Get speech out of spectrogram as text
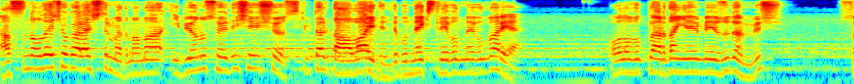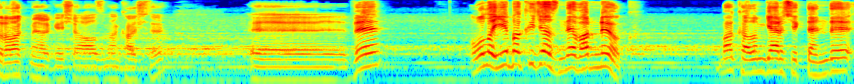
Aslında olayı çok araştırmadım ama İbio'nun söylediği şey şu. Skipital dava edildi. Bu Next Level Level var ya. O lavuklardan yine bir mevzu dönmüş. Kusura bakmayın arkadaşlar ağzımdan kaçtı. Ee, ve olayı bakacağız. Ne var ne yok. Bakalım gerçekten de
